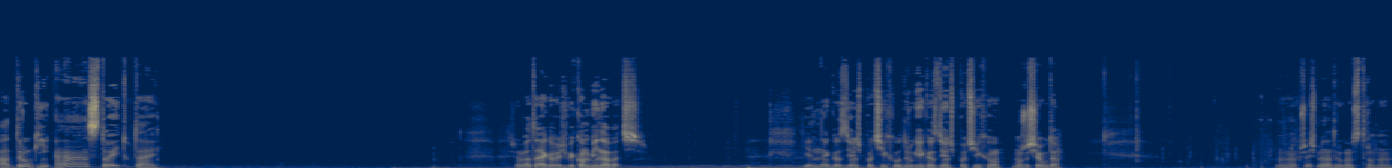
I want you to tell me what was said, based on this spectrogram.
A drugi, a stoi tutaj. Trzeba to jakoś wykombinować. Jednego zdjąć po cichu, drugiego zdjąć po cichu. Może się uda. Dobra, przejdźmy na drugą stronę.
